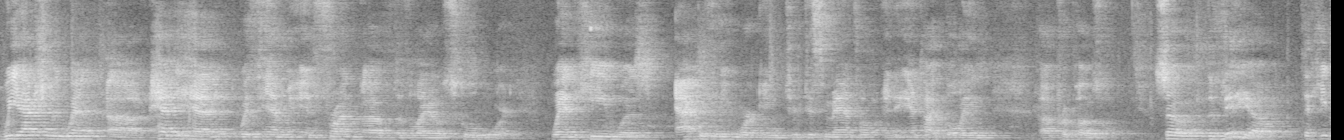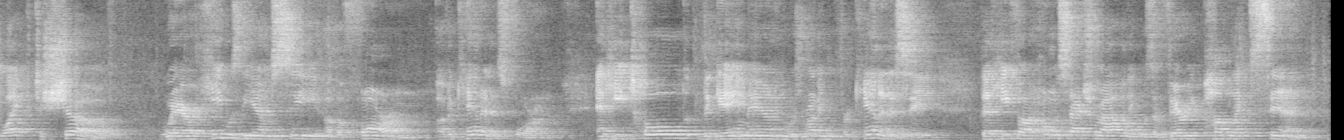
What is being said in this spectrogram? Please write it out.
we actually went uh, head-to-head with him in front of the Vallejo School Board when he was actively working to dismantle an anti-bullying uh, proposal. So the video that he'd like to show where he was the MC of a forum, of a candidates forum, and he told the gay man who was running for candidacy that he thought homosexuality was a very public sin.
